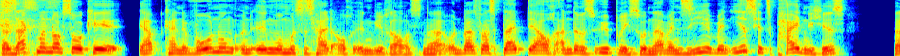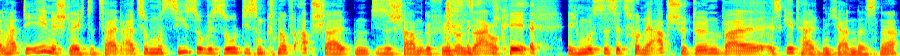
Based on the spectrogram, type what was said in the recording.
Da sagt man noch so, okay, ihr habt keine Wohnung und irgendwo muss es halt auch irgendwie raus, ne? Und was, was bleibt der auch anderes übrig, so, ne? Wenn sie, wenn ihr es jetzt peinlich ist, dann hat die eh eine schlechte Zeit. Also muss sie sowieso diesen Knopf abschalten, dieses Schamgefühl und sagen, okay, ich muss das jetzt von mir abschütteln, weil es geht halt nicht anders, ne?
